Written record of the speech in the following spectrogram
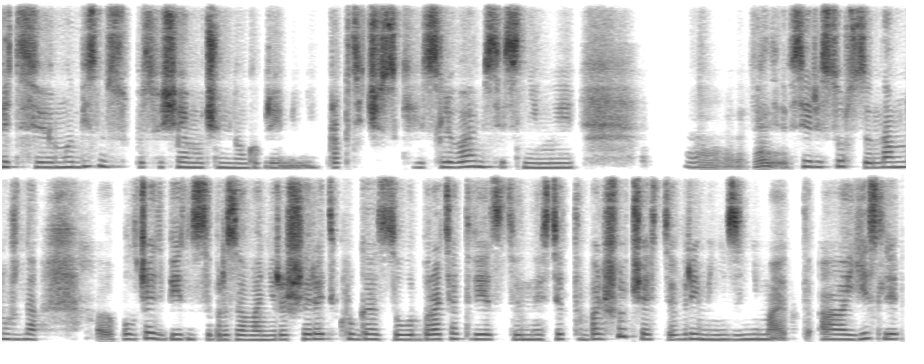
Ведь э, мы бизнесу посвящаем очень много времени, практически сливаемся с ним и э, все ресурсы. Нам нужно э, получать бизнес-образование, расширять кругозор, брать ответственность. Это большую часть времени занимает. А если...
